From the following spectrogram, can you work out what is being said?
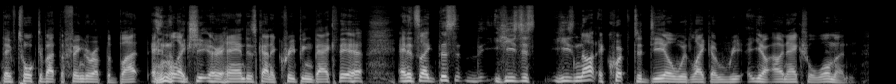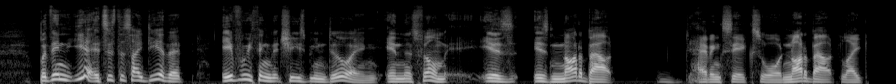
they've talked about the finger up the butt and like she her hand is kind of creeping back there, and it's like this. He's just he's not equipped to deal with like a re, you know an actual woman. But then yeah, it's just this idea that everything that she's been doing in this film is is not about having sex or not about like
